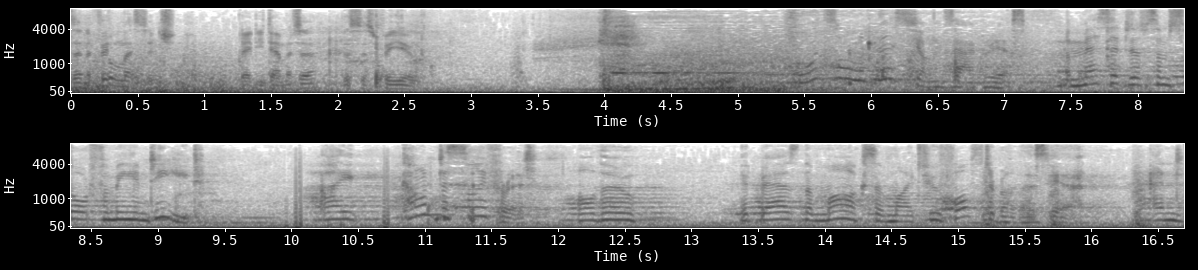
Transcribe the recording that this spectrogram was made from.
is an official message. Lady Demeter, this is for you. What's all of this, young Zagreus? A message of some sort for me indeed. I can't decipher it, although it bears the marks of my two foster brothers here. And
